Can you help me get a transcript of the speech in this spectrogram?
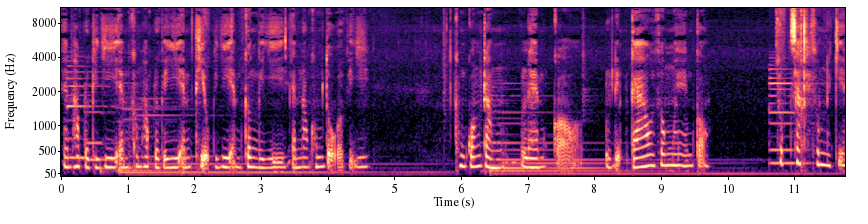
em học được cái gì em không học được cái gì em thiếu cái gì em cần cái gì em làm không tốt ở cái gì. Không quan trọng là em có được điểm cao hay không hay em có xuất sắc hay không này kia.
